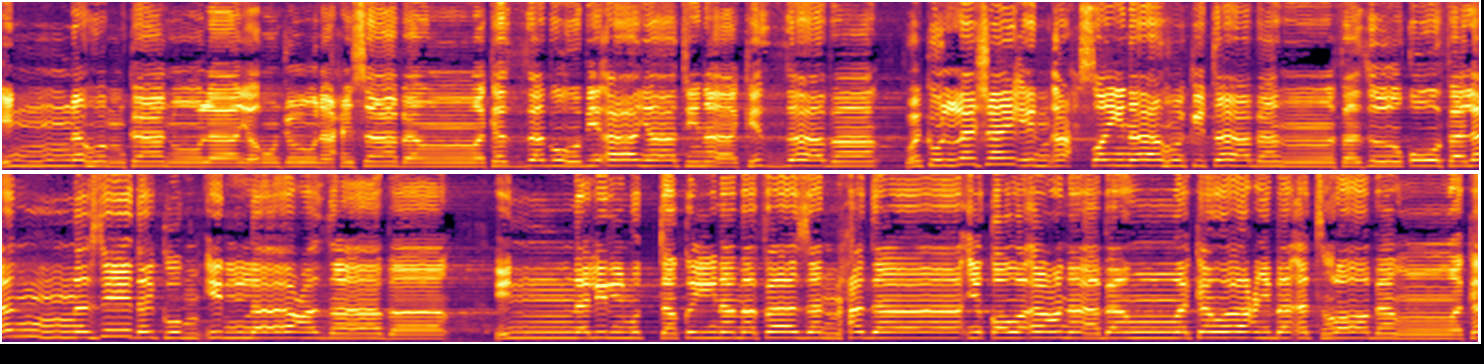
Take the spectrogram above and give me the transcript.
إنهم كانوا لا يرجون حسابا وكذبوا بآياتنا كذابا وكل شيء أحصيناه كتابا فذوقوا فلن نزيدكم إلا عذابا إن للمتقين مفازا حدائق وأعنابا وكواعب أترابا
